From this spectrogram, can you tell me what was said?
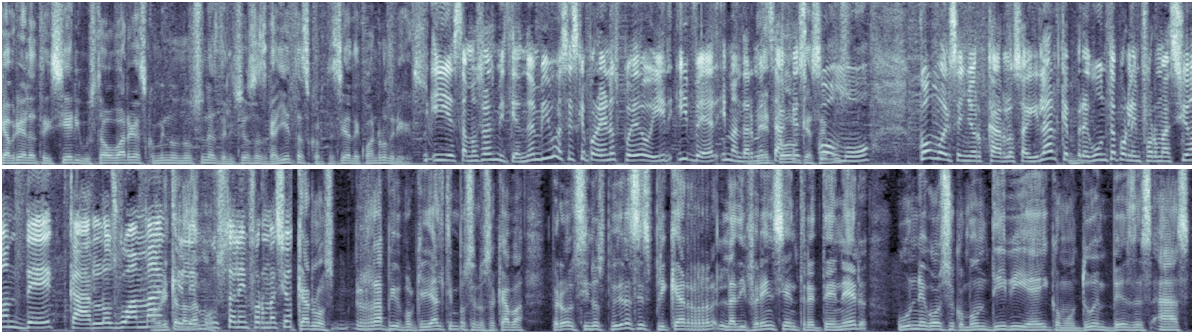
Gabriela Teixier y Gustavo Vargas comiéndonos unas deliciosas galletas, cortesía de Juan Rodríguez. Y estamos transmitiendo en vivo, así es que por ahí nos puede oír y ver y mandar mensajes como, como el señor Carlos Aguilar, que pregunta por la información de Carlos Guamán, Ahorita que le damos. gusta la información. Carlos, rápido porque ya el tiempo se nos acaba, pero si nos pudieras explicar la diferencia entre tener un negocio como un DBA, como Doing Business As,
